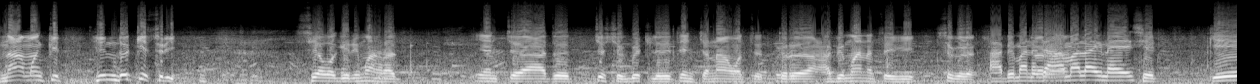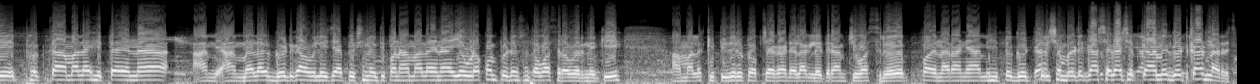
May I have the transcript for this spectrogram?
नामांकित हिंद केसरी सेवागिरी महाराज यांच्या आज चषक भेटलेले त्यांच्या नावाचं तर अभिमानाचं ही सगळं. अभिमानाचं तर- आम्हाला नाही शेट की फक्त आम्हाला हे आहे ना आम्ही आम्हाला गट गावल्याची अपेक्षा नव्हती पण आम्हाला ना एवढा कॉन्फिडन्स होता वासरावरनं की आम्हाला किती जरी टॉपच्या गाड्या लागल्या तरी आमची वासरं पळणार आणि आम्ही इथं गट तरी शंभर टक्के अशा गाशात की आम्ही गट काढणारच.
